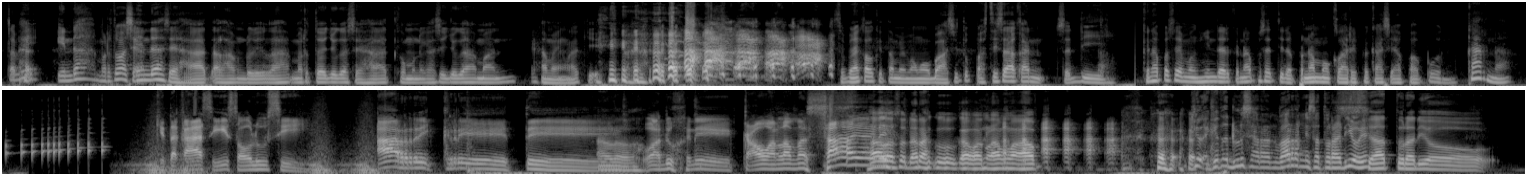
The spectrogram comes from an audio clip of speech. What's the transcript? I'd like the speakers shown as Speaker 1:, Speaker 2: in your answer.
Speaker 1: Tapi Indah mertua sehat.
Speaker 2: Indah sehat, alhamdulillah. Mertua juga sehat, komunikasi juga aman sama yang laki. Sebenarnya kalau kita memang mau bahas itu pasti saya akan sedih. Kenapa saya menghindar? Kenapa saya tidak pernah mau klarifikasi apa pun? Karena
Speaker 3: Kita kasih solusi.
Speaker 1: Ari Kritik.
Speaker 2: Halo.
Speaker 1: Waduh, ini kawan lama saya
Speaker 2: halo
Speaker 1: ini.
Speaker 2: saudaraku, kawan lama.
Speaker 1: Gila, kita dulu siaran bareng di satu radio ya.
Speaker 2: Satu radio,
